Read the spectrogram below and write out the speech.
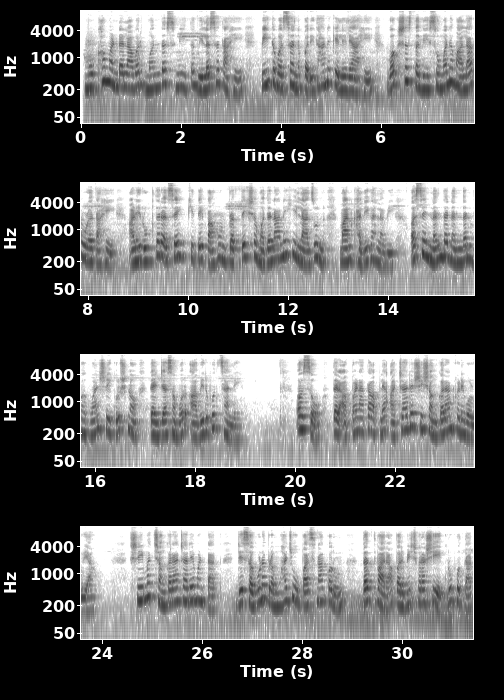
मुखमंडलावर मंद स्मित विलसत आहे. पीतवसन परिधान केलेले आहे. वक्षस्थली सुमनमाला रुळत आहे. आणि रूप तर असे की ते पाहून प्रत्यक्ष मदनानेही लाजून मान खाली घालावी. असे नंदनंदन भगवान श्रीकृष्ण त्यांच्यासमोर आविर्भूत झाले. असो तर आपण आता आपल्या आचार्य श्री शंकरांकडे वळूया. श्रीमद शंकराचार्य म्हणतात जे सगुण ब्रह्माची उपासना करून तद्वारा परमेश्वराशी एकरूप होतात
